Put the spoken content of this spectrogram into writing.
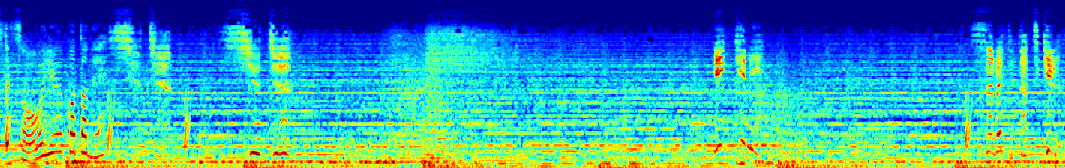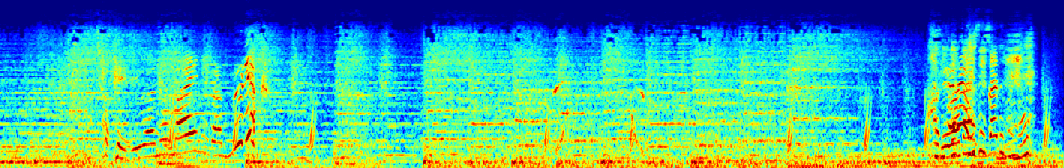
あレジフスそういうことね。集中。集中。一気に。全て断ち切る。平和の前には無力。これは大切だね。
